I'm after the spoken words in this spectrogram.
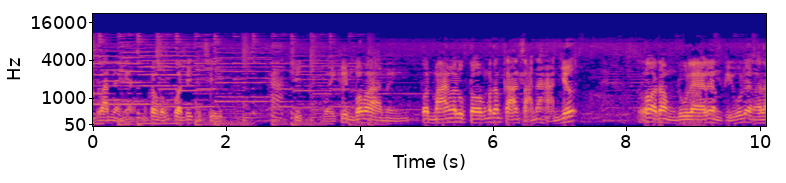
ดวันอย่างเงี้ยก็สมควรที่จะฉีดค่ะฉีดบ่อยขึ้น เพราะว่าหนึ่งต้นไม้เมื่อลูกโตมันก็ต้องการสารอาหารเยอะ ก็ต้องดูแลเรื่องผิวเรื่องอะไร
